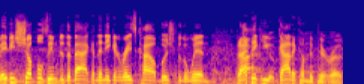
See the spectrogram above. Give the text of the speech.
Maybe shuffles him to the back, and then he can race Kyle Busch for the win. But I, think you got to come to pit road.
